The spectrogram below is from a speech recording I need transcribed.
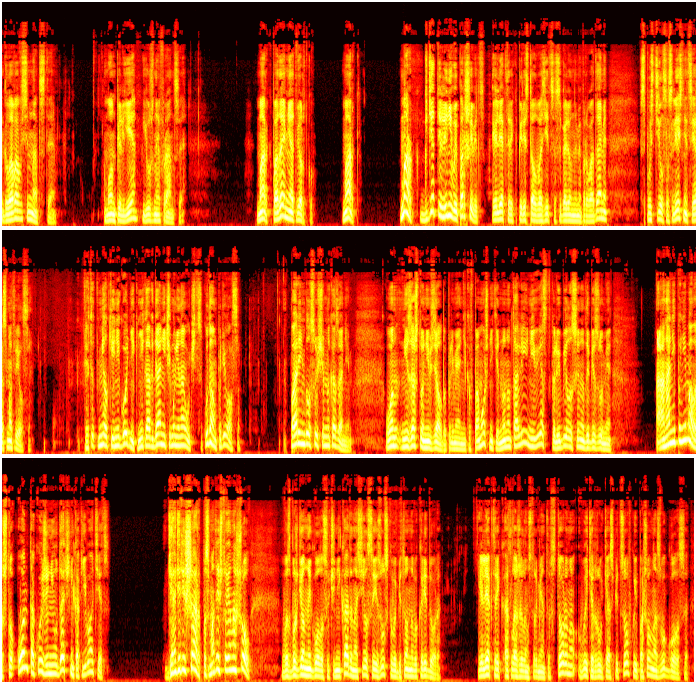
Глава 18. Монпелье, Южная Франция. «Марк, подай мне отвертку!» «Марк! Марк, где ты, ленивый паршивец?» Электрик перестал возиться с оголенными проводами, спустился с лестницы и осмотрелся. «Этот мелкий негодник никогда ничему не научится. Куда он подевался?» Парень был сущим наказанием. Он ни за что не взял бы племянника в помощники, но Натали, невестка, любила сына до безумия — она не понимала, что он такой же неудачник, как его отец. «Дядя Ришар, посмотри, что я нашел!» Возбужденный голос ученика доносился из узкого бетонного коридора. Электрик отложил инструменты в сторону, вытер руки о спецовку и пошел на звук голоса.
